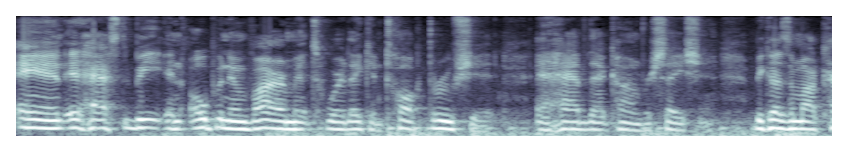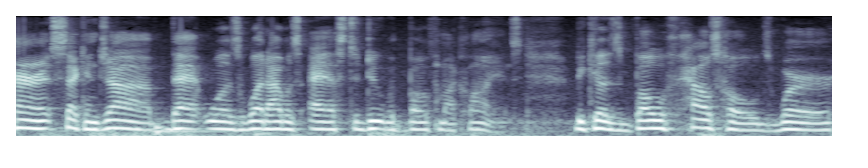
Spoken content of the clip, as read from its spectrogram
and it has to be an open environment to where they can talk through shit and have that conversation because in my current second job that was what i was asked to do with both my clients because both households were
